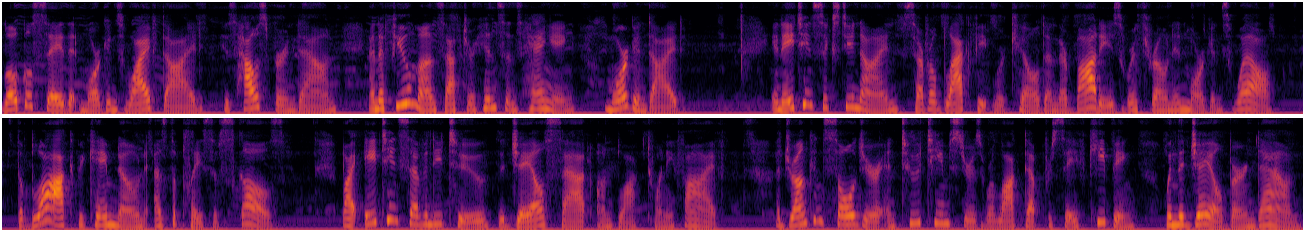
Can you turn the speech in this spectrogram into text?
Locals say that Morgan's wife died, his house burned down, and a few months after Hinson's hanging, Morgan died. In 1869, several Blackfeet were killed and their bodies were thrown in Morgan's well. The block became known as the Place of Skulls. By 1872, the jail sat on Block 25. A drunken soldier and two teamsters were locked up for safekeeping when the jail burned down.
